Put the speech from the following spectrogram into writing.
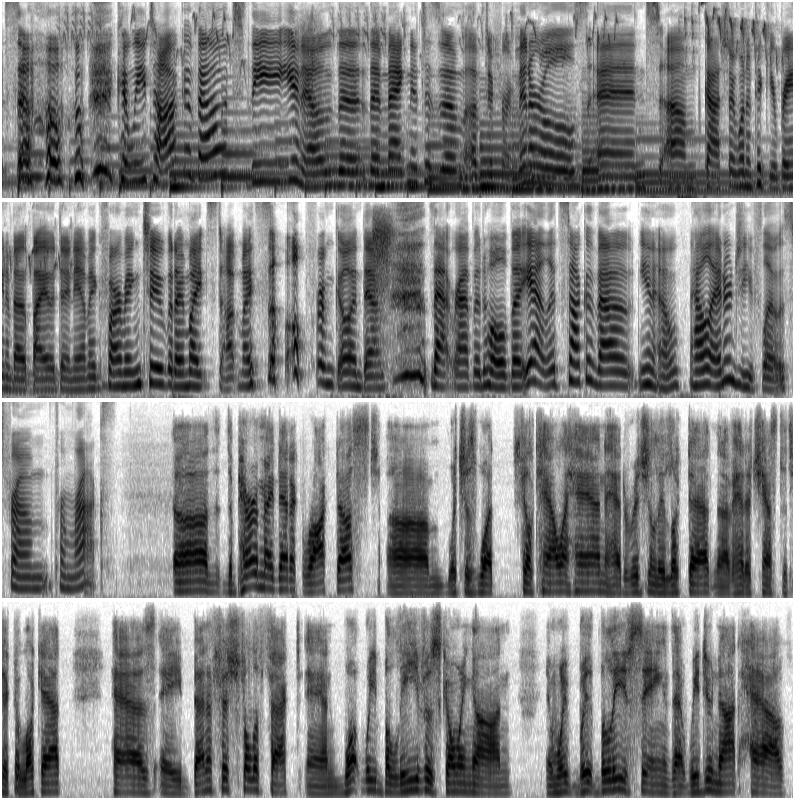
so can we talk about the you know the the magnetism of different minerals and um, gosh, I want to pick your brain about biodynamic farming too, but I might stop myself from going down that rabbit hole. But yeah, let's talk about you know how energy flows from from rocks. Uh, the paramagnetic rock dust, um, which is what Phil Callahan had originally looked at, and I've had a chance to take a look at, has a beneficial effect. And what we believe is going on, and we, we believe seeing that we do not have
